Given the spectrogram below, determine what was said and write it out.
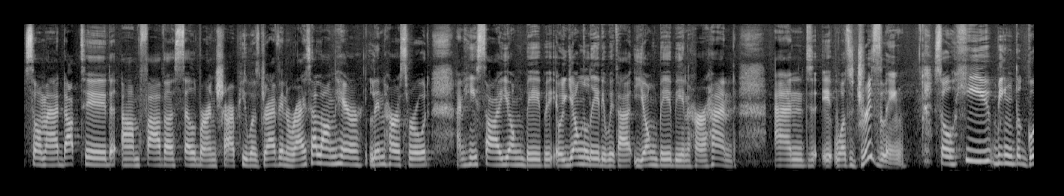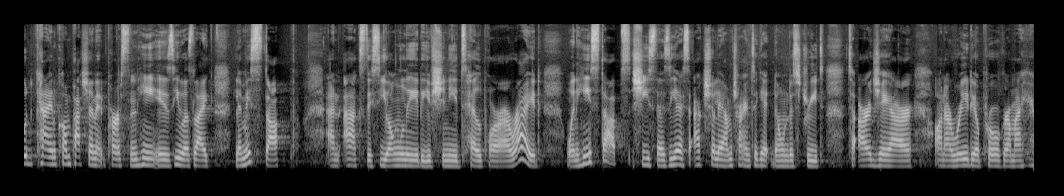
So, my adopted um, father, Selburn Sharp, he was driving right along here, Lyndhurst Road, and he saw a young baby, a young lady with a young baby in her hand, and it was drizzling. So, he, being the good, kind, compassionate person he is, he was like, let me stop and ask this young lady if she needs help or a ride. When he stops, she says, Yes, actually, I'm trying to get down the street to RJR on a radio program. I, he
